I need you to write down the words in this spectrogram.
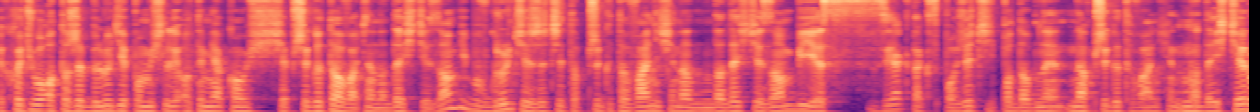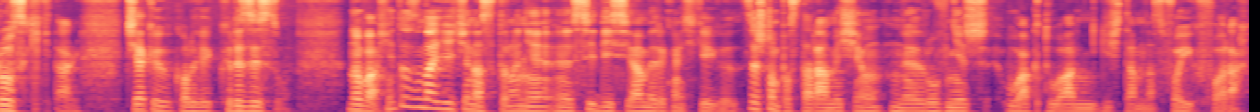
e, chodziło o to, żeby ludzie pomyśleli o tym, jaką się przygotować na nadejście zombie, bo w gruncie rzeczy to przygotowanie się na nadejście zombie jest, jak tak spojrzeć, podobne na przygotowanie na nadejście ruskich, tak, czy jakiegokolwiek kryzysu. No właśnie, to znajdziecie na stronie CDC amerykańskiego. Zresztą postaramy się również uaktualnić gdzieś tam na swoich forach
